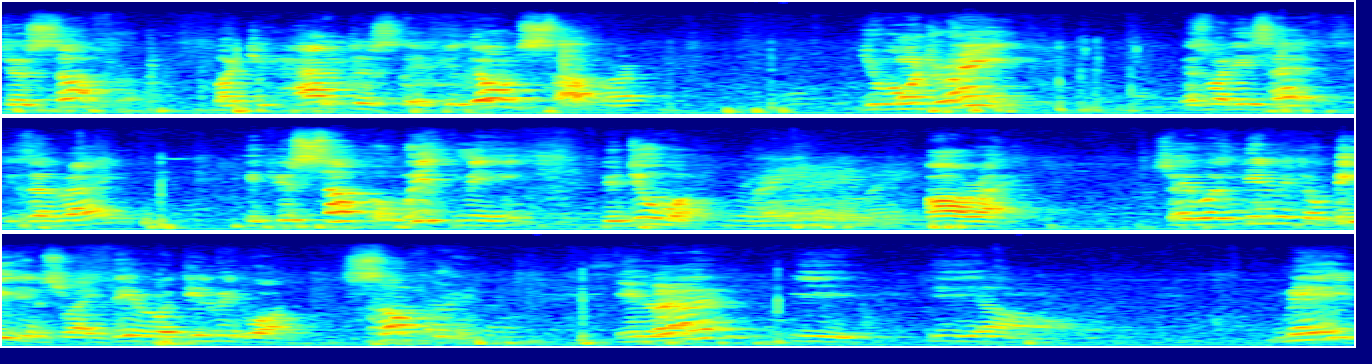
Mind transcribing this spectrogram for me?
To suffer, but you have to, if you don't suffer, you won't reign. That's what he says. Is that right? If you suffer with me, you do what? All right. So he wasn't dealing with obedience right there, he was dealing with what? suffering. He learned, he, he uh, made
